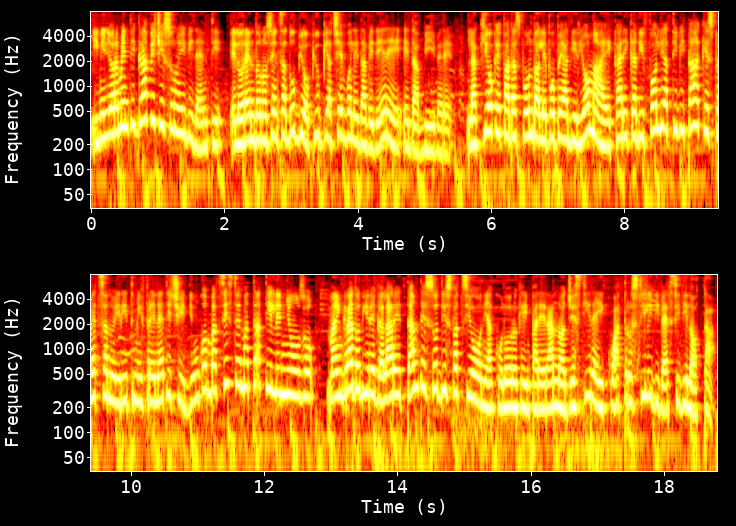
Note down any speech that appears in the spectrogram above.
I miglioramenti grafici sono evidenti e lo rendono senza dubbio più piacevole da vedere e da vivere. La Kyo che fa da sfondo all'epopea di Ryoma è carica di folli attività che spezzano i ritmi frenetici di un combat system a tratti legnoso, ma in grado di regalare tante soddisfazioni a coloro che impareranno a gestire i quattro stili diversi di lotta.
